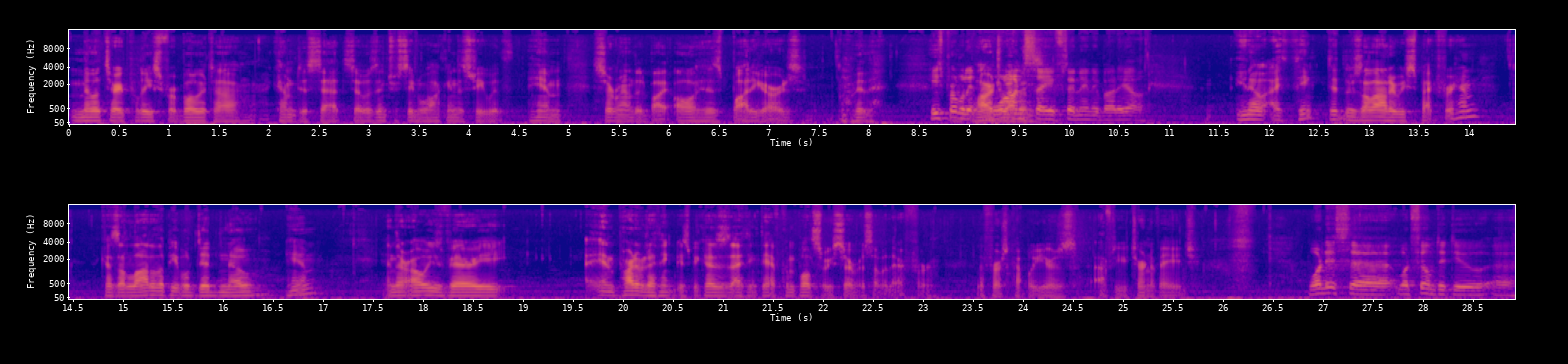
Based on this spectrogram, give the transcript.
military police for Bogota come to set. So it was interesting walking the street with him surrounded by all his bodyguards with He's probably more weapons. unsafe than anybody else. You know, I think that there's a lot of respect for him because a lot of the people did know him, and they're always very. And part of it, I think, is because I think they have compulsory service over there for the first couple of years after you turn of age. What is uh, what film did you? Uh,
